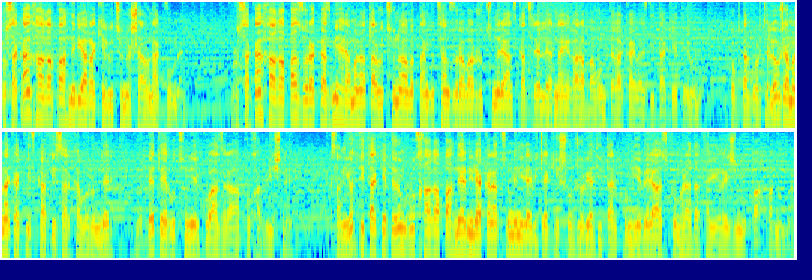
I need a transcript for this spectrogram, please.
Ռուսական խաղապահների առաքելությունը շարունակվում է։ Ռուսական խաղապահ զորակազմի հրամանատարությունը անվտանգության զորավարժությունները անցկացրել Լեռնային Ղարաբաղում տեղակայված դիտակետերում, օգտագործելով ժամանակակից կապի սարքավորումներ եւ B-32 ազրահափոխադրիչներ։ 27 դիտակետերում ռուս խաղապահներն իրականացնում են իրավիճակի շուրջօրյա դիտարկում եւ վերահսկում հրադադարի ռեժիմի պահպանումը։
